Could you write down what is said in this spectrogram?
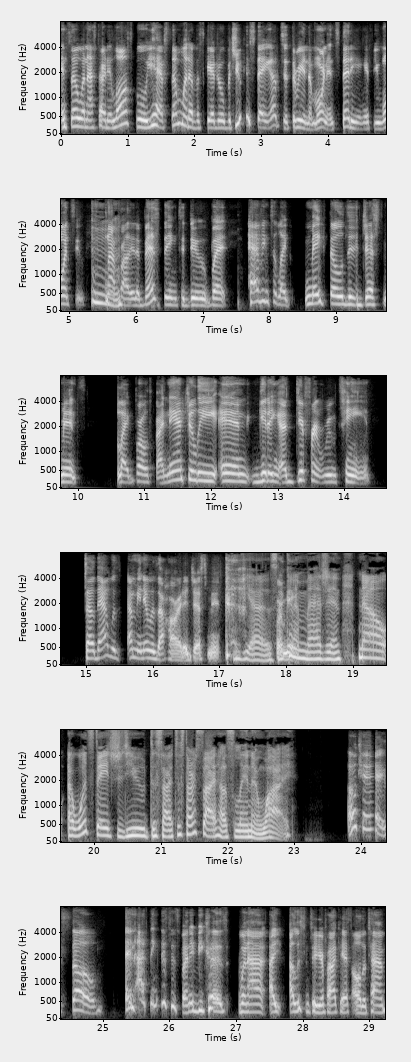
And so when I started law school, you have somewhat of a schedule, but you can stay up to three in the morning studying if you want to. Mm-hmm. It's not mm-hmm. probably the best thing to do, but having to like make those adjustments like both financially and getting a different routine. So that was, I mean, it was a hard adjustment. Yes, I me. can imagine. Now, at what stage did you decide to start side hustling and why? Okay, so, and I think this is funny because when I, I, I listen to your podcast all the time,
